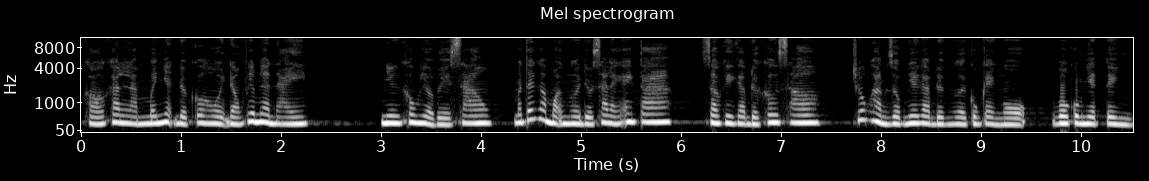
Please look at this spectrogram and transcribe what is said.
Khó khăn lắm mới nhận được cơ hội đóng phim lần này. Nhưng không hiểu về sao Mà tất cả mọi người đều xa lánh anh ta. Sau khi gặp được Khương Sơ, Trúc Hàm Dục như gặp được người cùng cảnh ngộ, Vô cùng nhiệt tình,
